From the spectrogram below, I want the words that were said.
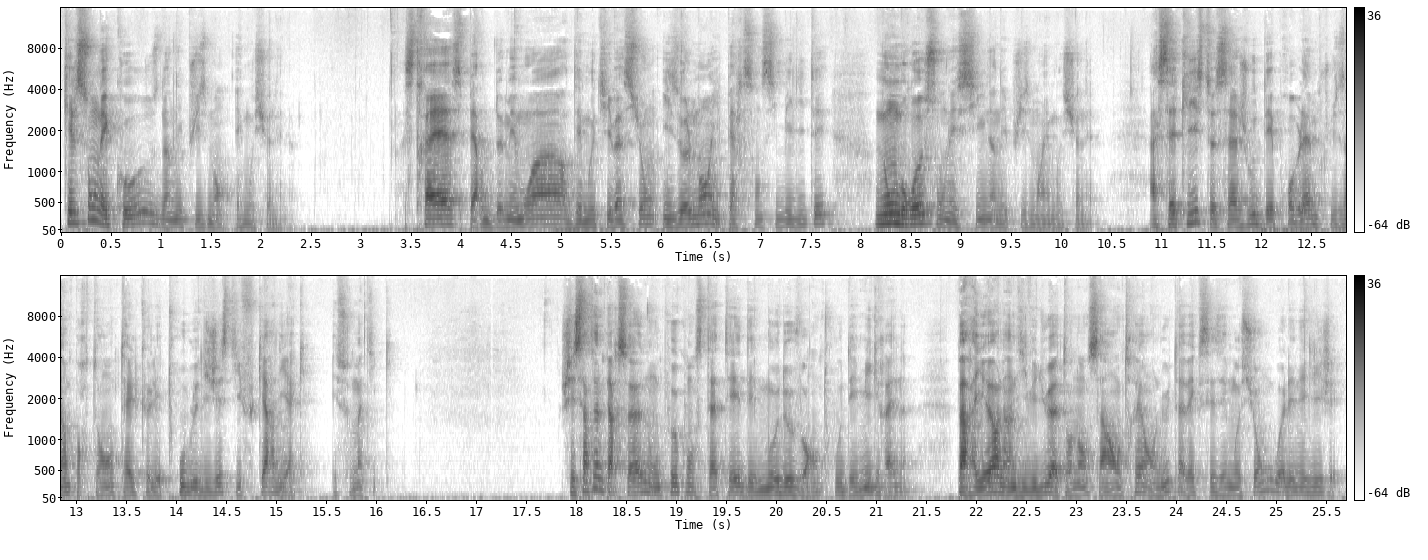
Quelles sont les causes d'un épuisement émotionnel? Stress, perte de mémoire, démotivation, isolement, hypersensibilité, nombreux sont les signes d'un épuisement émotionnel. À cette liste s'ajoutent des problèmes plus importants tels que les troubles digestifs, cardiaques et somatiques. Chez certaines personnes, on peut constater des maux de ventre ou des migraines. Par ailleurs, l'individu a tendance à entrer en lutte avec ses émotions ou à les négliger.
